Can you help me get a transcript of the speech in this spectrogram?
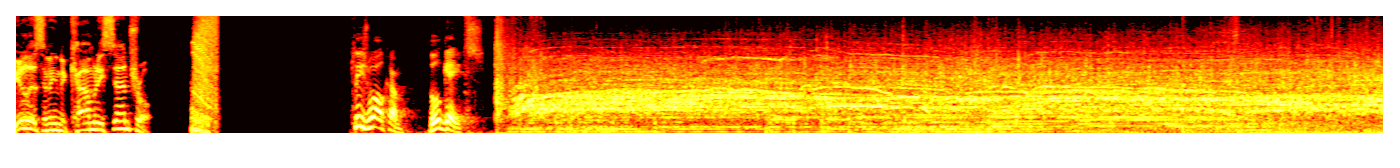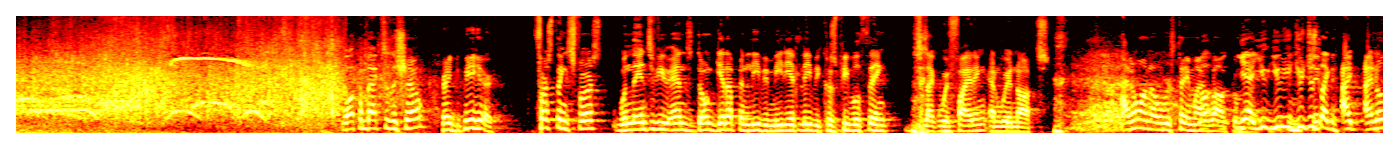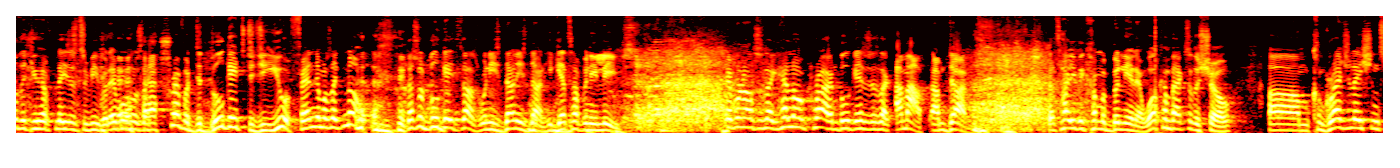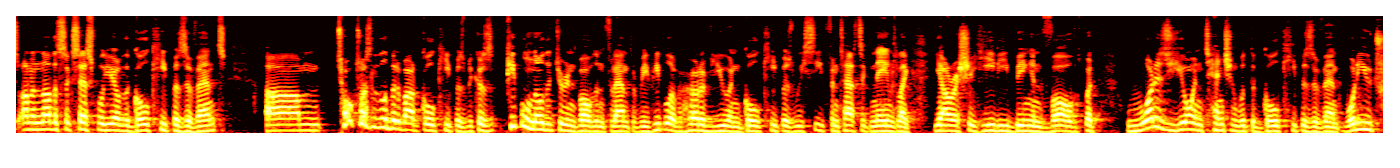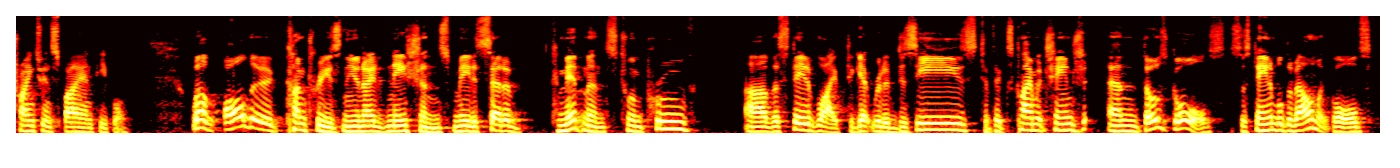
You're listening to Comedy Central. Please welcome Bill Gates. Welcome back to the show. Great to be here. First things first, when the interview ends, don't get up and leave immediately because people think like we're fighting and we're not. I don't want to overstay my Well, welcome. Yeah, you, you, you just like, I, I know that you have places to be, but everyone was like, Trevor, did Bill Gates, did you, you offend him? I was like, no. That's what Bill Gates does. When he's done, he's done. He gets up and he leaves. Everyone else is like, hello, cry. And Bill Gates is like, I'm out. I'm done. That's how you become a billionaire. Welcome back to the show. Um, congratulations on another successful year of the Goalkeepers event. Um, talk to us a little bit about goalkeepers because people know that you're involved in philanthropy. People have heard of you and goalkeepers. We see fantastic names like Yara Shahidi being involved. But what is your intention with the goalkeepers event? What are you trying to inspire in people? Well, all the countries in the United Nations made a set of commitments to improve uh, the state of life, to get rid of disease, to fix climate change. And those goals, sustainable development goals,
